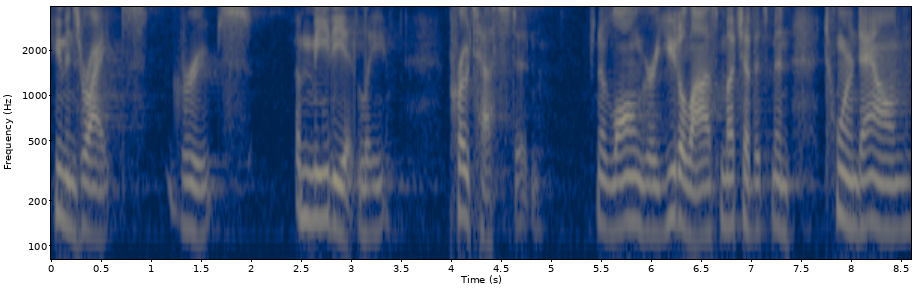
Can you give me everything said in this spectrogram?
Human rights groups immediately protested It's no longer utilized. Much of it's been torn down.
